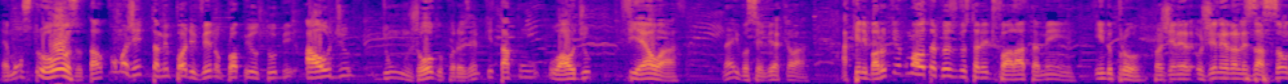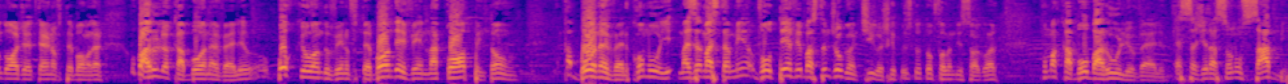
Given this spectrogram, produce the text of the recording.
é monstruoso, tal. Como a gente também pode ver no próprio YouTube áudio de um jogo, por exemplo, que tá com o áudio fiel a, né? E você vê aquela aquele barulho que é uma outra coisa que eu gostaria de falar também, indo pro pra gener, o generalização do áudio eterno no futebol moderno. O barulho acabou, né, velho? O pouco que eu ando vendo futebol, andei vendo na Copa, então acabou, né, velho? Como, mas, mas também voltei a ver bastante jogo antigo, acho que é por isso que eu tô falando isso agora. Como acabou o barulho, velho? Essa geração não sabe.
